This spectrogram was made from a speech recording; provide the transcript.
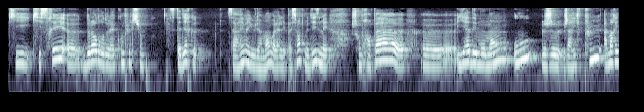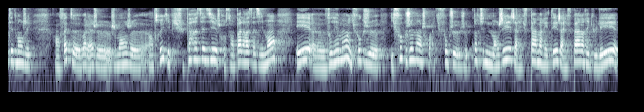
qui, qui serait de l'ordre de la compulsion. C'est-à-dire que ça arrive régulièrement, voilà, les patientes me disent mais je comprends pas, il y a des moments où je j'arrive plus à m'arrêter de manger. En fait, euh, voilà, je, mange un truc et puis je suis pas rassasiée, je ressens pas le rassasiement et euh, vraiment il faut que je, il faut que je mange quoi, il faut que je, continue de manger, j'arrive pas à m'arrêter, j'arrive pas à me réguler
